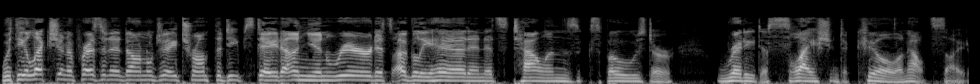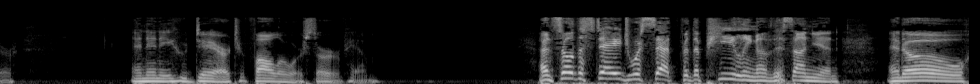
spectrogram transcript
With the election of President Donald J. Trump, the deep state onion reared its ugly head and its talons exposed are ready to slash and to kill an outsider and any who dare to follow or serve him. And so the stage was set for the peeling of this onion. And oh,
